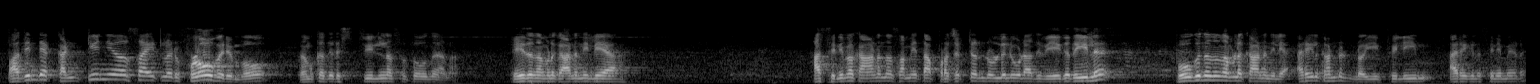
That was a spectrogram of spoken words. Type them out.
അപ്പൊ അതിന്റെ കണ്ടിന്യൂസ് ആയിട്ടുള്ള ഒരു ഫ്ലോ വരുമ്പോ നമുക്കതൊരു സ്റ്റിൽനെസ് തോന്നുകയാണ്. ഏത് നമ്മൾ കാണുന്നില്ല ആ സിനിമ കാണുന്ന സമയത്ത് ആ പ്രൊജക്ടറിന്റെ ഉള്ളിലൂടെ അത് വേഗതയിൽ പോകുന്നത് നമ്മൾ കാണുന്നില്ല. ആരെങ്കിലും കണ്ടിട്ടുണ്ടോ ഈ ഫിലിം ആരെങ്കിലും സിനിമയുടെ?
